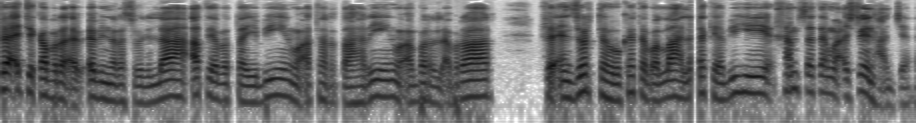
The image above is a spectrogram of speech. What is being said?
فأتي قبر ابن رسول الله أطيب الطيبين وأطهر الطاهرين وأبر الأبرار. فإن زرته كتب الله لك به خمسة وعشرين حجة.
